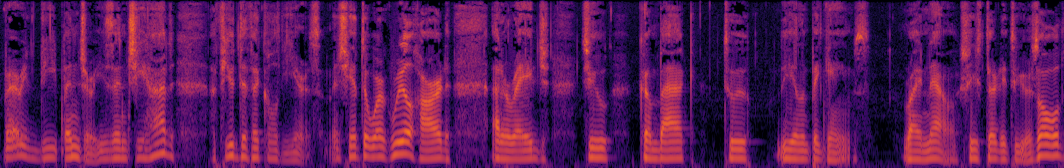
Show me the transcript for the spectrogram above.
very deep injuries and she had a few difficult years. And she had to work real hard at her age to come back to the Olympic Games right now. She's 32 years old,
